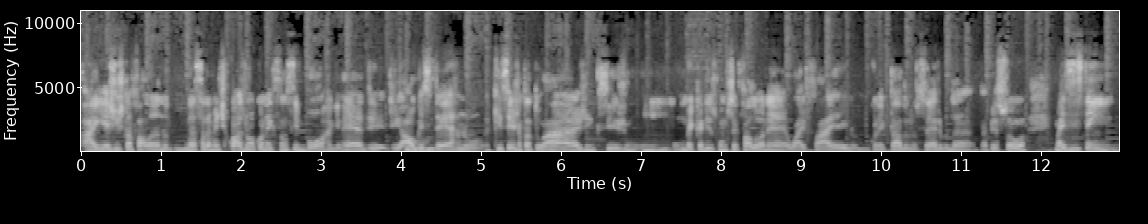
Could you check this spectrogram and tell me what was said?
Aí a gente está falando necessariamente quase de uma conexão ciborgue, né? De, de algo uhum. externo, que seja tatuagem, que seja um, um, mecanismo, como você falou, né? Wi-Fi aí no, conectado no cérebro da, da pessoa. Mas existem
